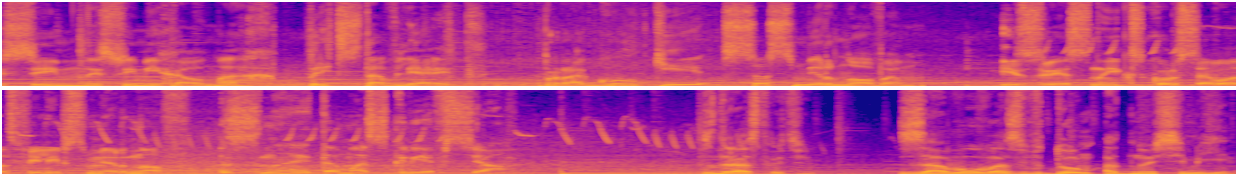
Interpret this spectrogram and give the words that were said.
«Семь на семи холмах» представляет Прогулки со Смирновым Известный экскурсовод Филипп Смирнов знает о Москве все Здравствуйте. Зову вас в дом одной семьи.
